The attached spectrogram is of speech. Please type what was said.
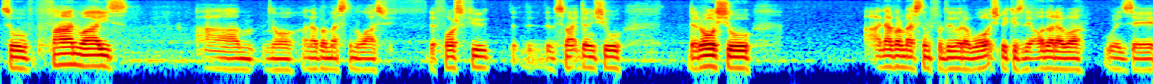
So fan wise, um, no, I never missed in the last, the first few, the, the, SmackDown show, the Raw show. I never missed them for the hour I watched because the other hour was uh,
